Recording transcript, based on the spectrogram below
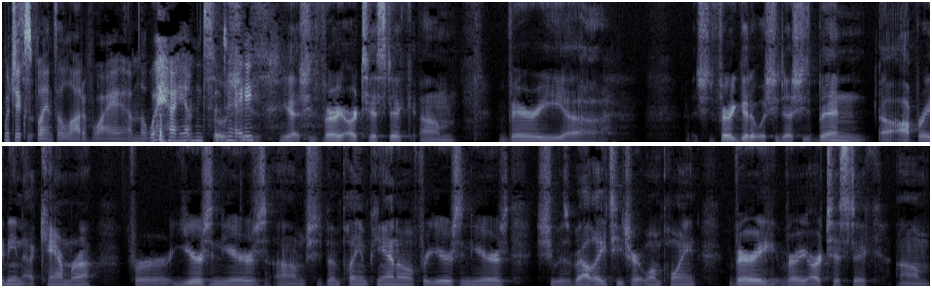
Which so, explains a lot of why I am the way I am today. So she's, yeah, she's very artistic, um, very. Uh, she's very good at what she does. She's been uh, operating a camera for years and years. Um, she's been playing piano for years and years. She was a ballet teacher at one point. Very, very artistic, um,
